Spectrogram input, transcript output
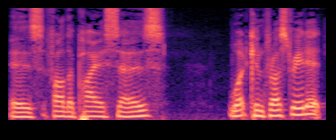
as Father Pius says, what can frustrate it?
